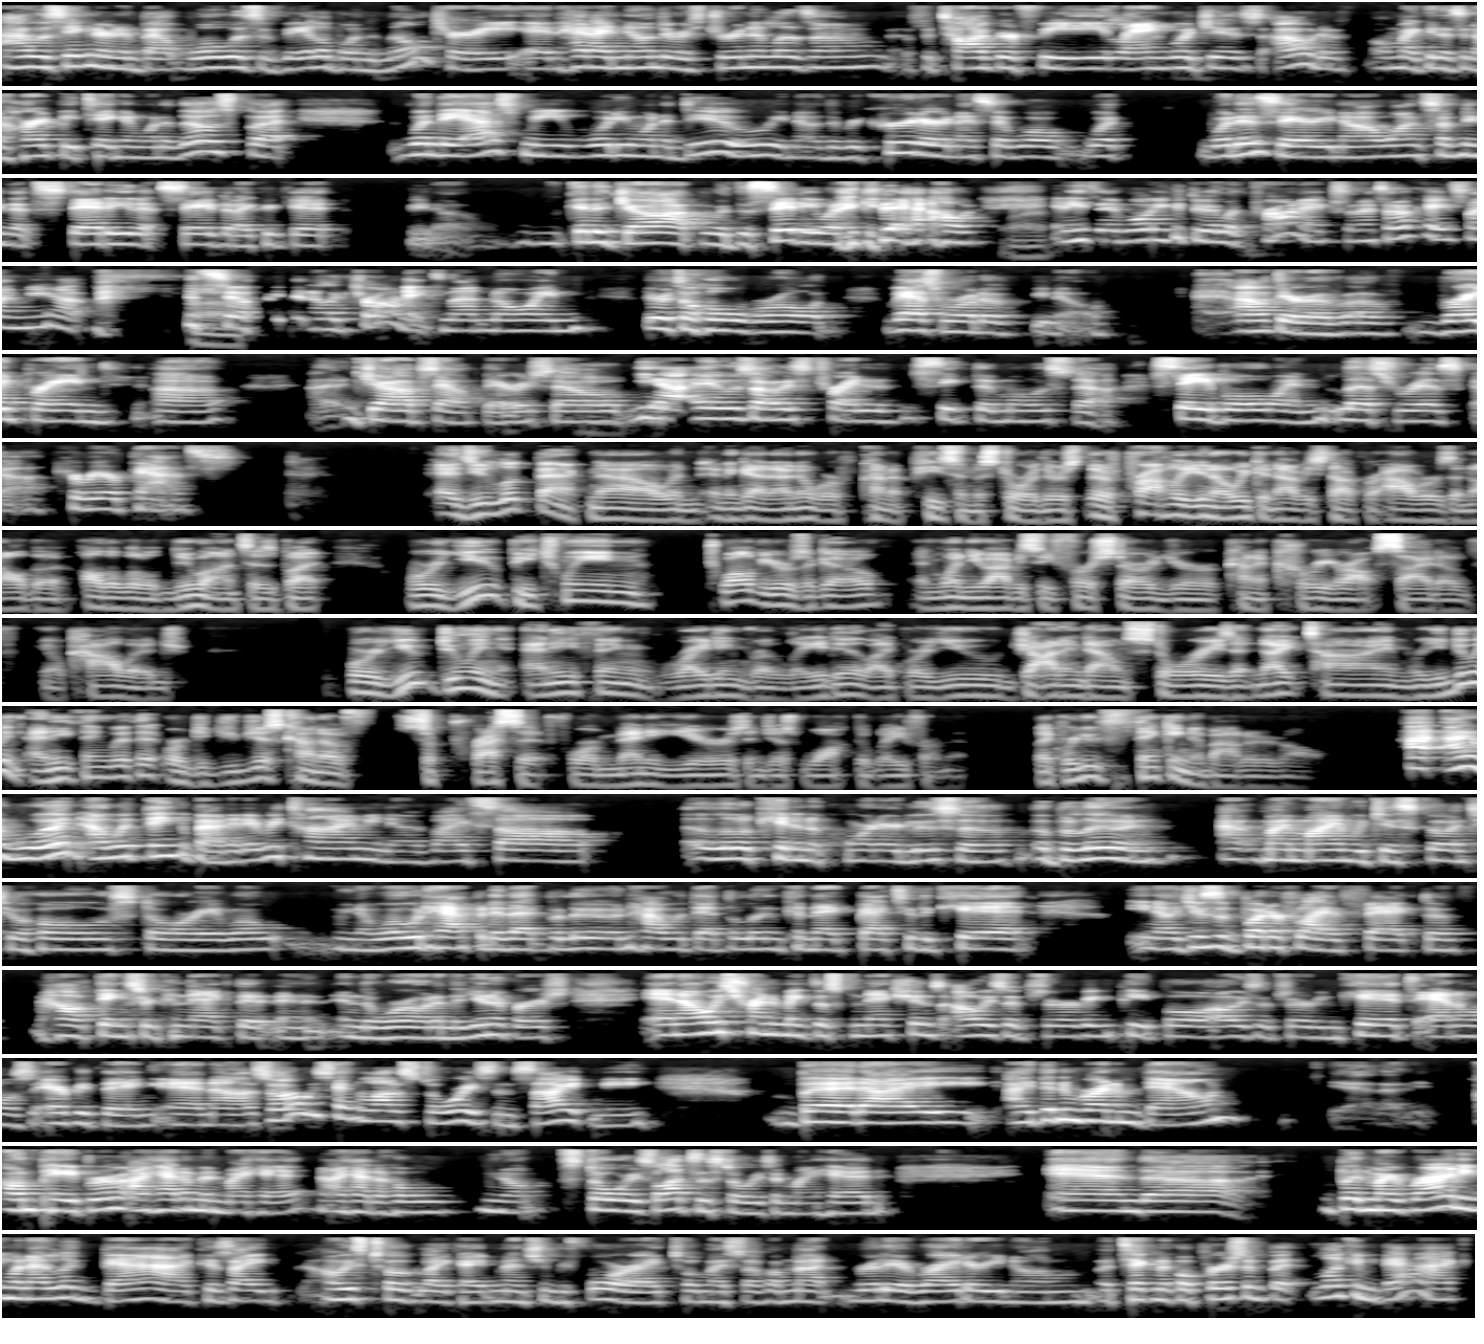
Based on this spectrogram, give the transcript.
I was ignorant about what was available in the military. And had I known there was journalism, photography, languages, I would have, oh my goodness, in a heartbeat taken one of those. But when they asked me, what do you want to do? You know, the recruiter, and I said, well, what what is there? You know, I want something that's steady, that's safe, that I could get, you know, get a job with the city when I get out. Right. And he said, Well, you could do electronics. And I said, Okay, sign me up. Uh, so I did electronics, not knowing there's a whole world, vast world of, you know, out there of, of right brained uh, jobs out there. So yeah, it was always trying to seek the most uh, stable and less risk uh, career paths as you look back now and, and again i know we're kind of piecing the story there's there's probably you know we can obviously talk for hours and all the all the little nuances but were you between 12 years ago and when you obviously first started your kind of career outside of you know college were you doing anything writing related? Like were you jotting down stories at nighttime? Were you doing anything with it or did you just kind of suppress it for many years and just walked away from it? Like were you thinking about it at all I, I would. I would think about it every time. You know, if I saw a little kid in a corner lose a, a balloon, my mind would just go into a whole story. Well, you know, what would happen to that balloon? How would that balloon connect back to the kid? you know, just a butterfly effect of how things are connected in, in the world and the universe. And always trying to make those connections, always observing people, always observing kids, animals, everything. And uh, so I always had a lot of stories inside me, but I I didn't write them down on paper. I had them in my head. I had a whole, you know, stories, lots of stories in my head. And uh but my writing, when I look back, because I always told, like I mentioned before, I told myself I'm not really a writer, you know, I'm a technical person. But looking back,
